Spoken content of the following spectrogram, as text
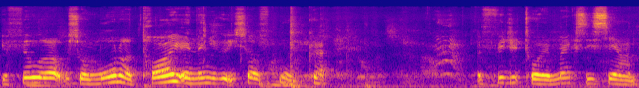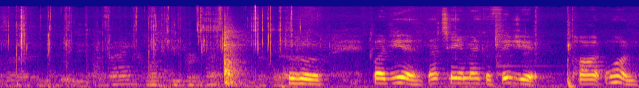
you fill it up with some water, tie and then you get yourself, oh crap, a fidget toy. It makes this sound. but yeah, that's how you make a fidget, part one.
